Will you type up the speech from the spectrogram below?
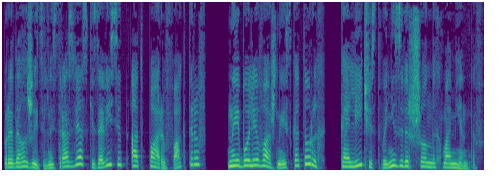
Продолжительность развязки зависит от пары факторов, наиболее важные из которых — количество незавершенных моментов.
